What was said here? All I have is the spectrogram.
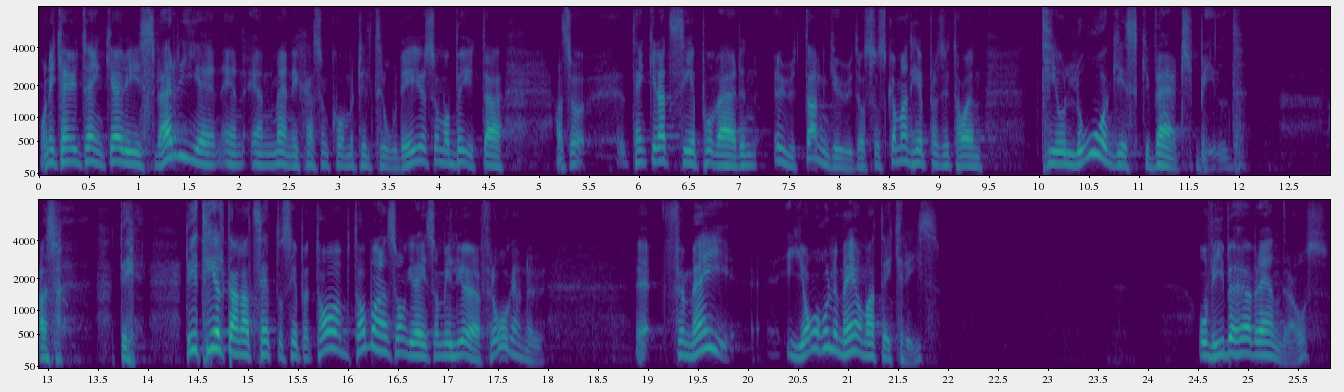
Och ni kan ju tänka er i Sverige, en, en människa som kommer till tro, det är ju som att byta, alltså tänk er att se på världen utan Gud och så ska man helt plötsligt ha en teologisk världsbild. Alltså, det, det är ett helt annat sätt att se på ta, ta bara en sån grej som miljöfrågan nu. Eh, för mig, jag håller med om att det är kris. Och vi behöver ändra oss.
